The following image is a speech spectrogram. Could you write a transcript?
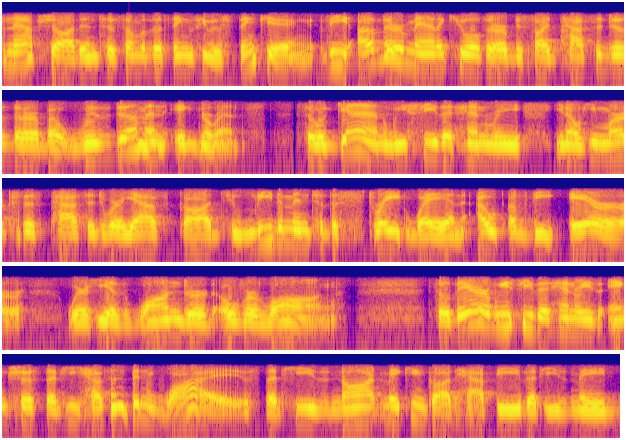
snapshot into some of the things he was thinking. The other manicules are beside passages that are about wisdom and ignorance. So again, we see that Henry, you know, he marks this passage where he asks God to lead him into the straight way and out of the error where he has wandered over long. So there we see that Henry's anxious that he hasn't been wise, that he's not making God happy, that he's made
